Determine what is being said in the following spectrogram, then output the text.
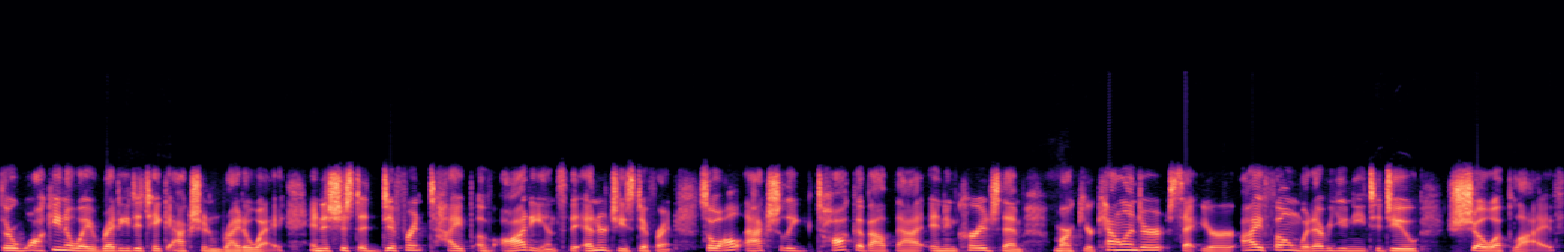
they're walking away ready to take action right away. And it's just a different type of audience. The energy is different. So I'll actually talk about that and encourage them mark your calendar set your iPhone whatever you need to do show up live.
